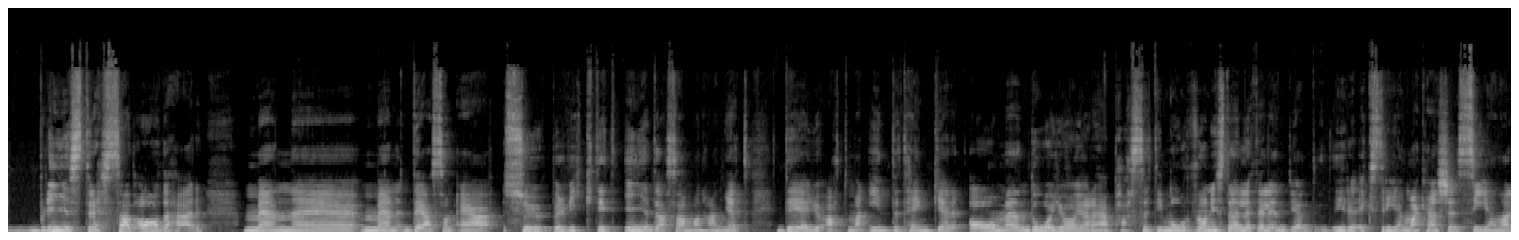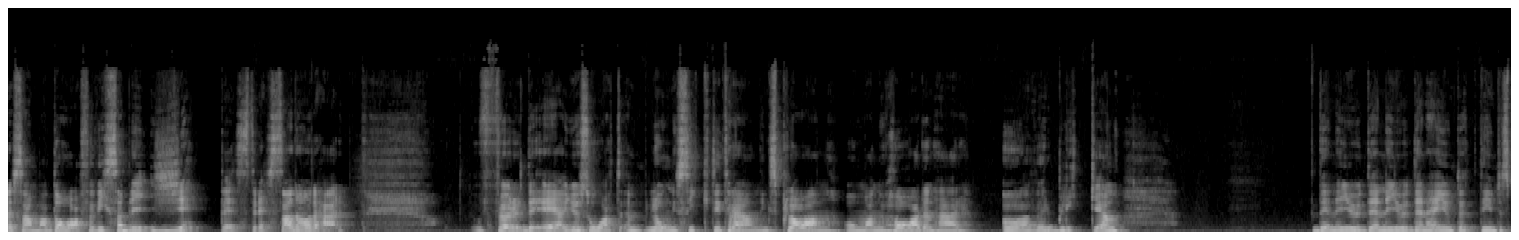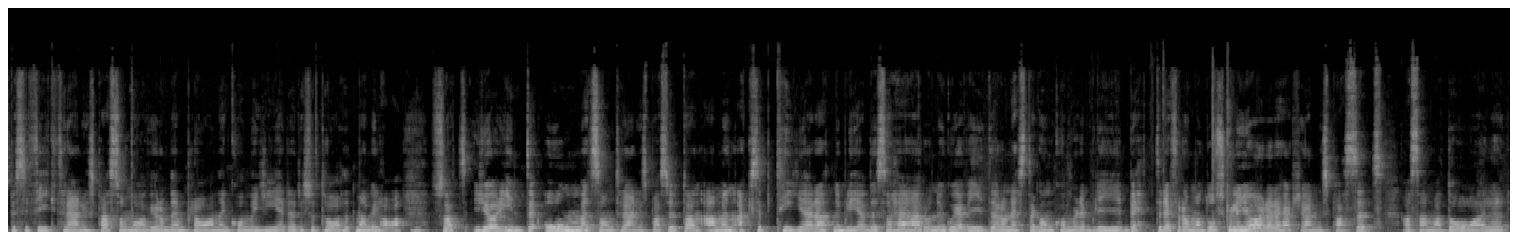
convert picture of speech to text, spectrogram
bli stressad av det här. Men, eh, men det som är superviktigt i det sammanhanget, det är ju att man inte tänker, ja men då gör jag det här passet imorgon istället, eller i det extrema kanske senare samma dag, för vissa blir jättestressade av det här. För det är ju så att en långsiktig träningsplan, om man nu har den här överblicken, den är ju, den är ju, den är ju inte, det är ju inte ett specifikt träningspass som avgör om den planen kommer ge det resultatet man vill ha. Mm. Så att gör inte om ett sånt träningspass utan ja, men acceptera att nu blev det så här och nu går jag vidare och nästa gång kommer det bli bättre. För om man då skulle göra det här träningspasset ja, samma dag eller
